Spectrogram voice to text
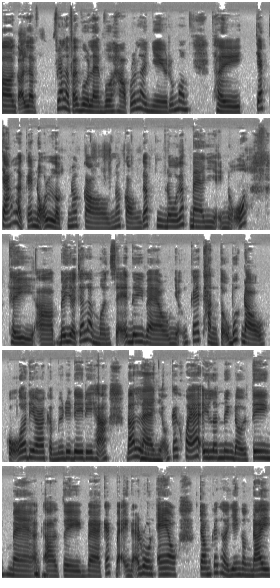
uh, gọi là rất là phải vừa làm vừa học rất là nhiều đúng không thì chắc chắn là cái nỗ lực nó còn nó còn gấp đôi gấp ba như vậy nữa. Thì uh, bây giờ chắc là mình sẽ đi vào những cái thành tựu bước đầu của DR Community đi hả? Đó là ừ. những cái khóa e-learning đầu tiên mà uh, Tuyền và các bạn đã roll out trong cái thời gian gần đây.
